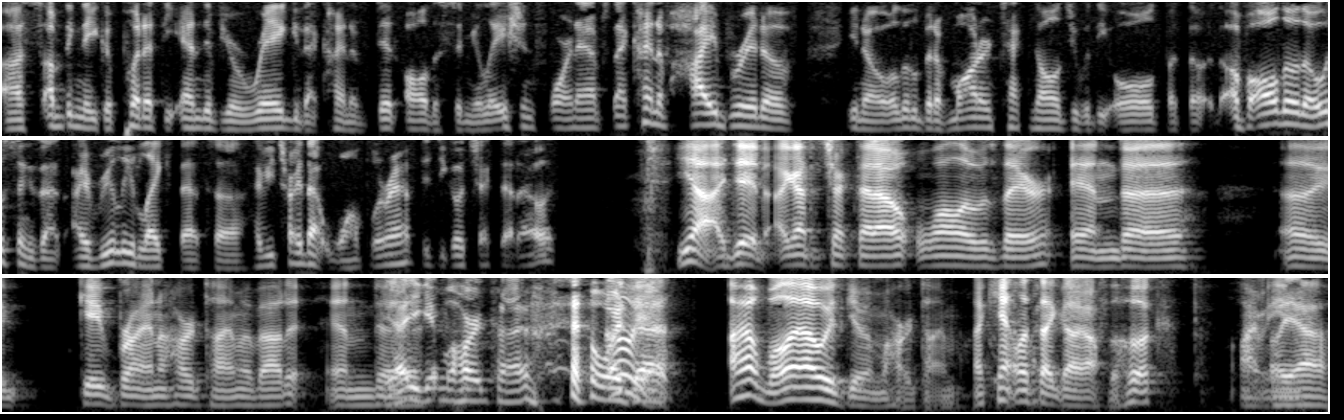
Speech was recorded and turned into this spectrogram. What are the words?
uh, something that you could put at the end of your rig that kind of did all the simulation for an amp. That kind of hybrid of you know a little bit of modern technology with the old. But the, of all of those things, that I really like that. Uh, have you tried that Wampler amp? Did you go check that out? Yeah, I did. I got to check that out while I was there, and uh, uh, gave Brian a hard time about it. And uh, yeah, you gave him a hard time. Why oh is yeah. that? I, well, I always give him a hard time. I can't let that guy off the hook. I mean, Oh yeah,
